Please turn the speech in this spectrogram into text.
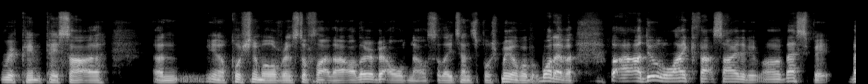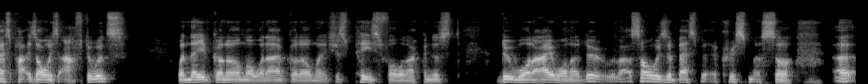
ripping piss at her and you know pushing them over and stuff like that. Oh, they're a bit old now, so they tend to push me over, but whatever. But I, do like that side of it. The best bit, best part is always afterwards when they've gone home or when I've got home, and it's just peaceful, and I can just do what I want to do. That's always the best bit of Christmas. So uh,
